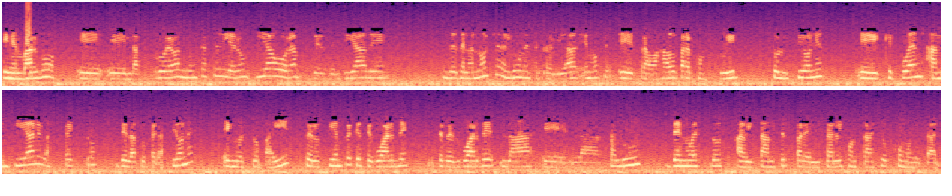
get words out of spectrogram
Sin embargo, eh, eh, las pruebas nunca se dieron y ahora, desde el día de, desde la noche del lunes, en realidad hemos trabajado para construir soluciones que puedan ampliar el aspecto de las operaciones en nuestro país, pero siempre que se guarde, se resguarde la, la salud de nuestros habitantes para evitar el contagio comunitario.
